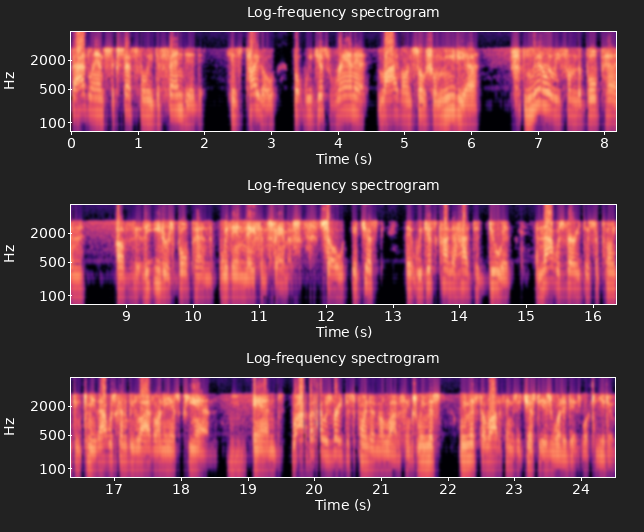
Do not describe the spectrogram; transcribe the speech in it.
Badlands successfully defended his title, but we just ran it live on social media, literally from the bullpen of the, the Eaters bullpen within Nathan's Famous. So it just, that we just kind of had to do it. And that was very disappointing to me. That was going to be live on ESPN. Hmm. And well, but I was very disappointed in a lot of things. We missed we missed a lot of things. It just is what it is. What can you do?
